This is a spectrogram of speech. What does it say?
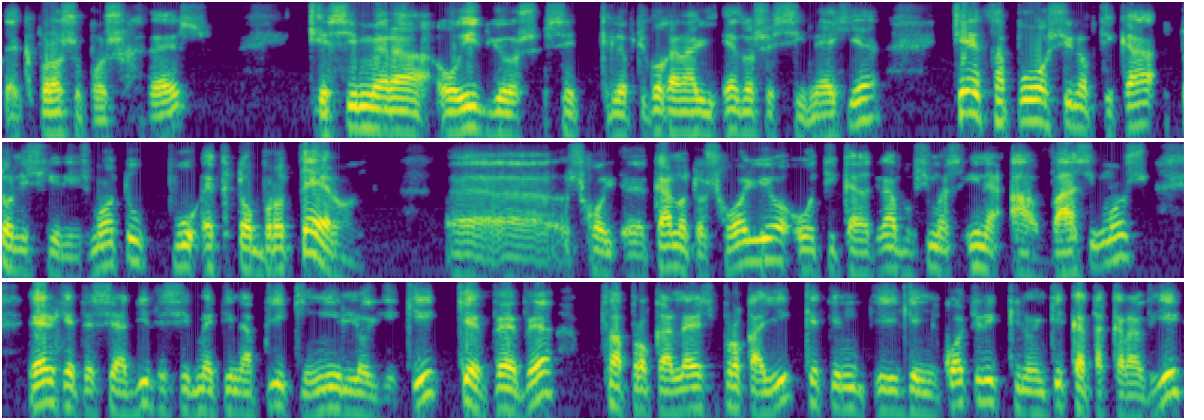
εκπρόσωπος χθες, και σήμερα ο ίδιος σε τηλεοπτικό κανάλι έδωσε συνέχεια και θα πω συνοπτικά τον ισχυρισμό του που εκ των προτέρων ε, ε, κάνω το σχόλιο ότι κατά την άποψή μας είναι αβάσιμος, έρχεται σε αντίθεση με την απλή κοινή λογική και βέβαια θα προκαλέσει, προκαλεί και την γενικότερη κοινωνική κατακραυγή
